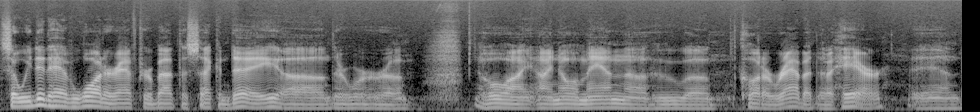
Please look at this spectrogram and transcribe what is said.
So we did have water after about the second day. Uh, there were. Uh, oh, I, I know a man uh, who caught a rabbit, a hare, and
